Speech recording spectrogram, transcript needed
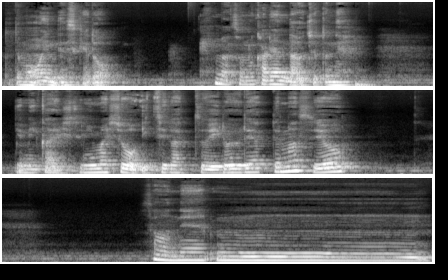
とても多いんですけどまあそのカレンダーをちょっとね読み返してみましょう。1月いろいろやってますよ。そうね。うーん。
